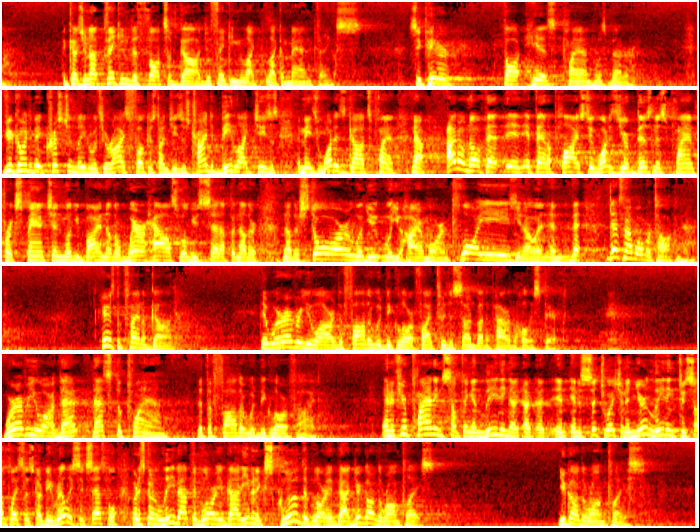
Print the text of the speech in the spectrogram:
because you're not thinking the thoughts of God, you're thinking like, like a man thinks. See, Peter thought his plan was better. If you're going to be a Christian leader with your eyes focused on Jesus, trying to be like Jesus, it means what is God's plan? Now, I don't know if that if that applies to what is your business plan for expansion? Will you buy another warehouse? Will you set up another another store? Will you will you hire more employees? You know, and, and that that's not what we're talking about. Here's the plan of God. That wherever you are, the Father would be glorified through the Son by the power of the Holy Spirit. Wherever you are, that, that's the plan that the Father would be glorified. And if you're planning something and leading a, a, a, in, in, a situation and you're leading to some place that's going to be really successful, but it's going to leave out the glory of God, even exclude the glory of God, you're going the wrong place. You're going the wrong place.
